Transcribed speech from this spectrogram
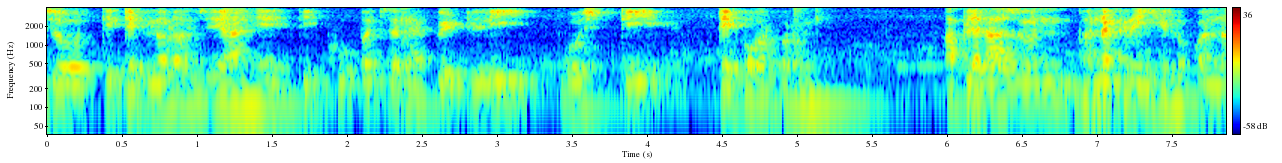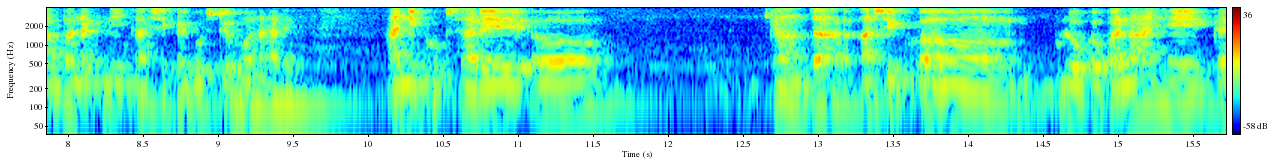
जो ती टेक्नॉलॉजी आहे ती खूपच रॅपिडली गोष्टी टेक ओव्हर करून घे आपल्याला अजून भनक नाही आहे लोकांना भनक नाही का अशी काही गोष्टी होणार आहे. आणि खूप सारे काय म्हणता अशी लोक पण आहे का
